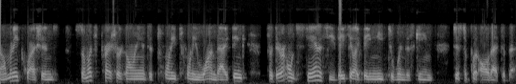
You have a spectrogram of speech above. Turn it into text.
so many questions so much pressure going into 2021 that I think for their own sanity, they feel like they need to win this game just to put all that to bed.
